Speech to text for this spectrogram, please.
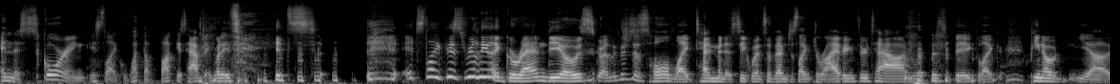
and the scoring is like what the fuck is happening but it's it's it's like this really like grandiose like there's this whole like 10 minute sequence of them just like driving through town with this big like pinot yeah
